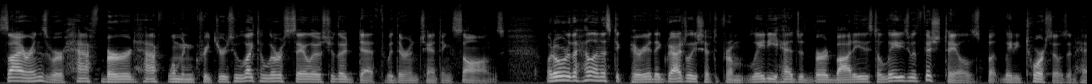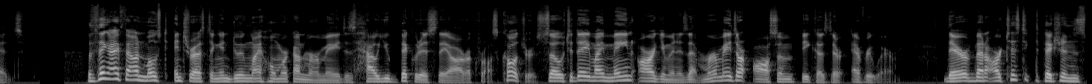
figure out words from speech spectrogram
Sirens were half bird, half woman creatures who liked to lure sailors to their death with their enchanting songs. But over the Hellenistic period, they gradually shifted from lady heads with bird bodies to ladies with fish tails, but lady torsos and heads. The thing I found most interesting in doing my homework on mermaids is how ubiquitous they are across cultures. So today, my main argument is that mermaids are awesome because they're everywhere. There have been artistic depictions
